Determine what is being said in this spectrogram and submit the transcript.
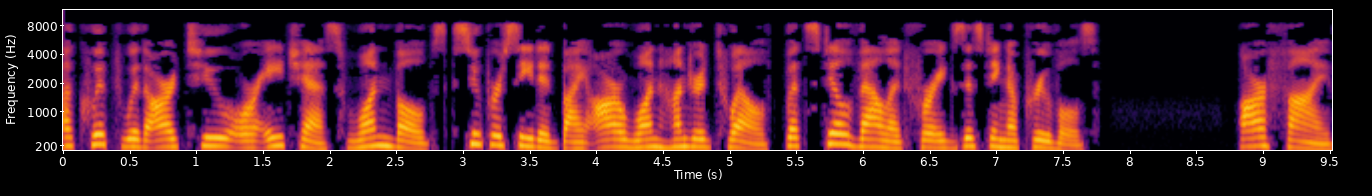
equipped with R2 or HS1 bulbs superseded by R112, but still valid for existing approvals. R5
